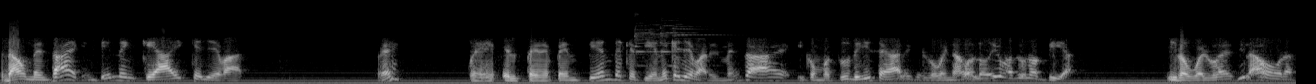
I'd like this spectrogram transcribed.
¿Verdad? Un mensaje que entienden que hay que llevar. ¿Ves? Pues el PNP entiende que tiene que llevar el mensaje y como tú dices, Alex, el gobernador lo dijo hace unos días y lo vuelvo a decir ahora,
